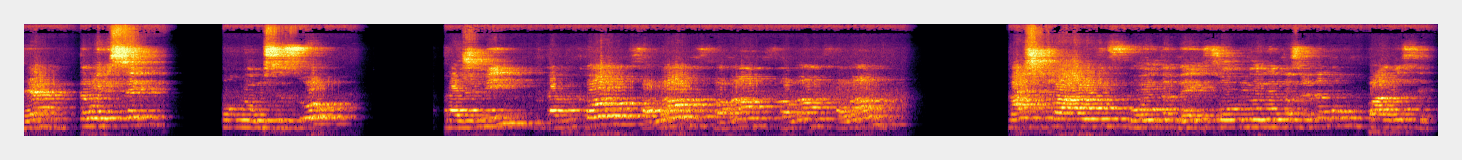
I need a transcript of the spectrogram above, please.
Né? Então ele sempre, como meu obsessor, atrás de mim, ficava falando, falando, falando, falando. Mas claro que foi também sobre orientação, ainda estou culpada assim,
